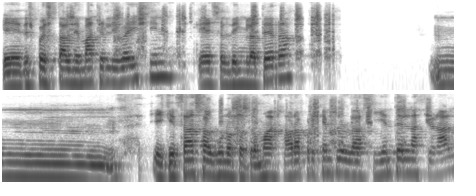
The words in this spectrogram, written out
Eh, después está el de Matterley Racing, que es el de Inglaterra. Mm, y quizás algunos otros más. Ahora, por ejemplo, la siguiente, el Nacional,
